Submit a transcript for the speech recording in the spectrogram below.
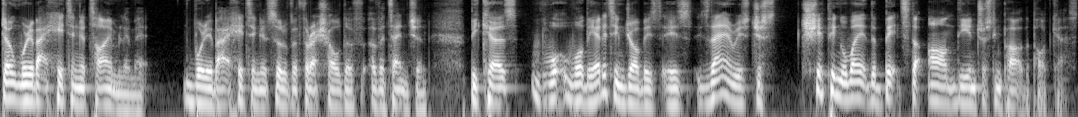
don't worry about hitting a time limit. Worry about hitting a sort of a threshold of, of attention. Because what, what the editing job is, is, is there is just chipping away at the bits that aren't the interesting part of the podcast.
